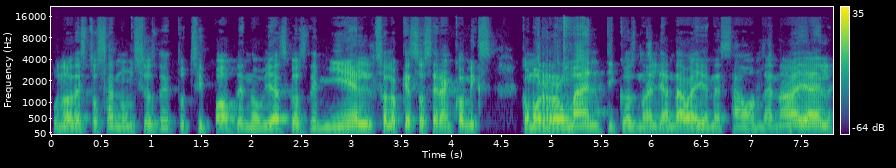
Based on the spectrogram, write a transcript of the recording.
uno de estos anuncios de Tootsie Pop, de noviazgos de miel, solo que esos eran cómics como románticos, ¿no? Él ya andaba ahí en esa onda, ¿no? Ya el,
